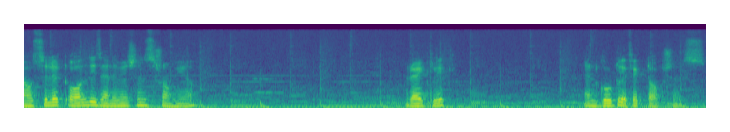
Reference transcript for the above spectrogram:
now select all these animations from here. Right click and go to effect options.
